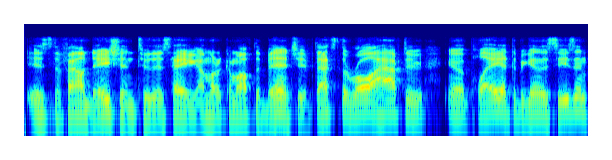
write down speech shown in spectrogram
is the foundation to this. Hey, I'm going to come off the bench. If that's the role I have to you know, play at the beginning of the season,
